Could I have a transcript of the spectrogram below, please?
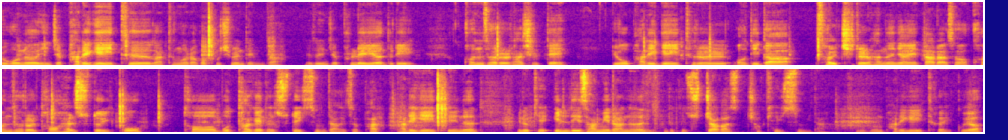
요거는 이제 바리게이트 같은 거라고 보시면 됩니다. 그래서 이제 플레이어들이 건설을 하실 때 요 바리게이트를 어디다 설치를 하느냐에 따라서 건설을 더 할 수도 있고 더 못하게 될 수도 있습니다. 그래서 바, 바리게이트에는 이렇게 1, 2, 3이라는 이렇게 숫자가 적혀 있습니다. 이건 바리게이트가 있고요.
